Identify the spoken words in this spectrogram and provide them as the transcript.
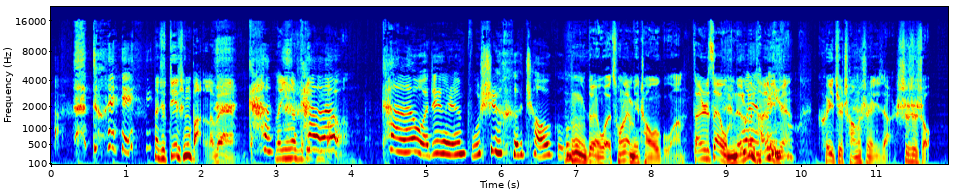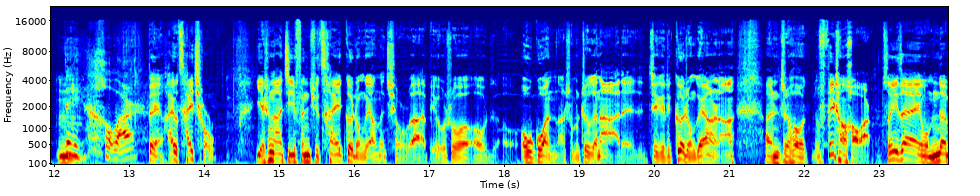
对，那就跌停板了呗。看，那应该是跌停板了。看来我这个人不适合炒股。嗯，对我从来没炒过股啊，但是在我们的论坛里面可以去尝试一下，试试手。嗯对，好玩。对，还有猜球，也是拿积分去猜各种各样的球啊，比如说欧欧冠呐，什么这个那的，这个这各种各样的啊，嗯，之后非常好玩。所以在我们的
